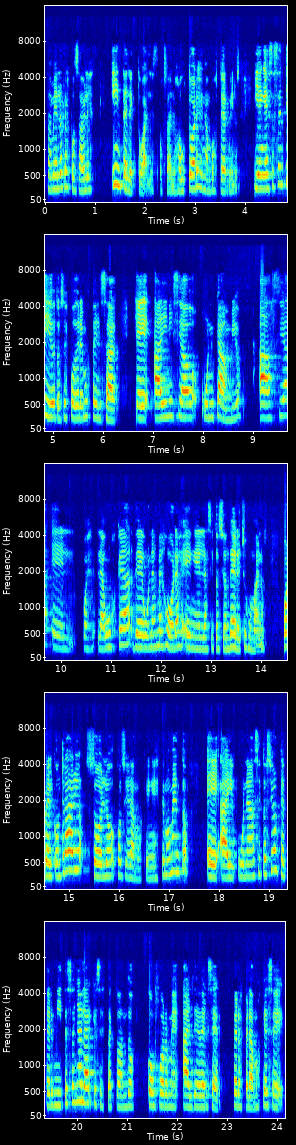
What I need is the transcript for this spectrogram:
también los responsables intelectuales, o sea, los autores en ambos términos. Y en ese sentido, entonces podremos pensar que ha iniciado un cambio hacia el, pues, la búsqueda de unas mejoras en la situación de derechos humanos. Por el contrario, solo consideramos que en este momento eh, hay una situación que permite señalar que se está actuando conforme al deber ser, pero esperamos que, se,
